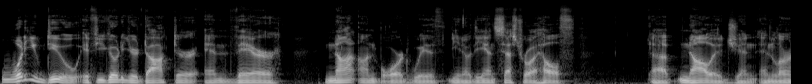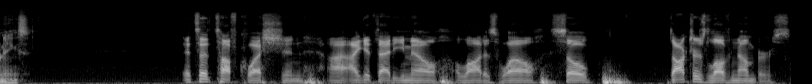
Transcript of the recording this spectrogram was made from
what do you do if you go to your doctor and they're not on board with you know the ancestral health uh, knowledge and, and learnings? It's a tough question. I, I get that email a lot as well. So doctors love numbers.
